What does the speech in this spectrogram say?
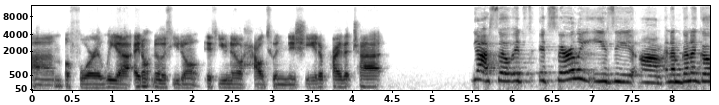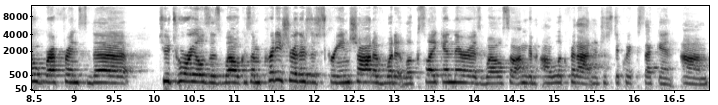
um, before. Leah, I don't know if you don't if you know how to initiate a private chat. Yeah, so it's it's fairly easy, um, and I'm gonna go reference the tutorials as well because I'm pretty sure there's a screenshot of what it looks like in there as well. So I'm gonna I'll look for that in just a quick second. Um,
